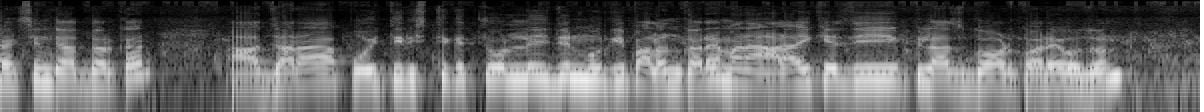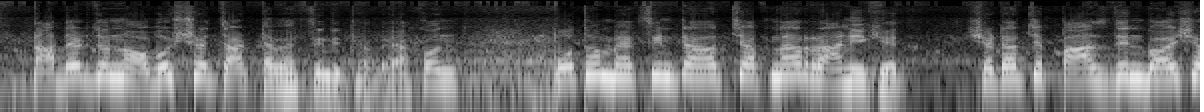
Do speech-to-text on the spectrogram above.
ভ্যাকসিন দেওয়ার দরকার। আর যারা পঁয়ত্রিশ থেকে চল্লিশ দিন মুরগি পালন করে মানে আড়াই কেজি প্লাস গড় করে ওজন, তাদের জন্য অবশ্যই চারটা ভ্যাকসিন দিতে হবে। এখন প্রথম ভ্যাকসিনটা হচ্ছে আপনার রানীক্ষেত সেটা হচ্ছে পাঁচ দিন বয়সে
